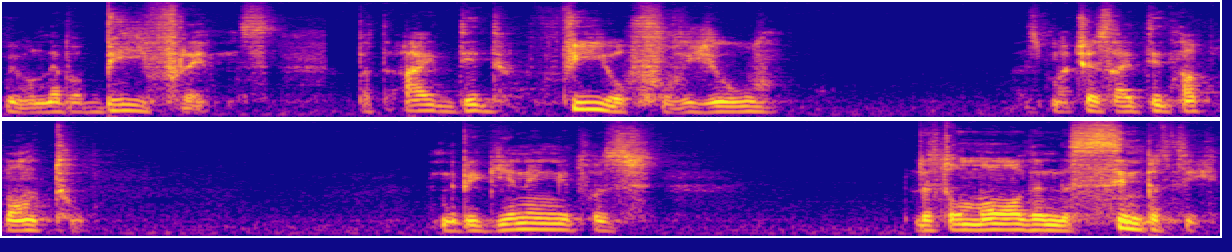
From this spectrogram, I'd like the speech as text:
We will never be friends. But I did feel for you as much as I did not want to. In the beginning, it was little more than the sympathy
